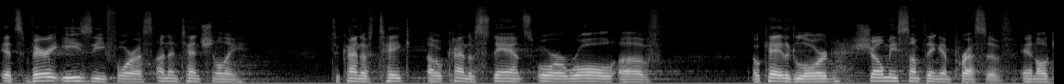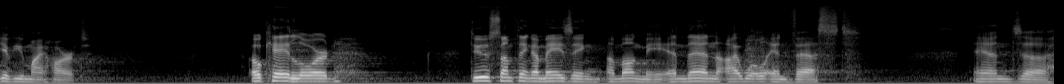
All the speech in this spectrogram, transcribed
it's very easy for us unintentionally to kind of take a kind of stance or a role of Okay, Lord, show me something impressive, and I'll give you my heart. Okay, Lord, do something amazing among me, and then I will invest. And uh,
